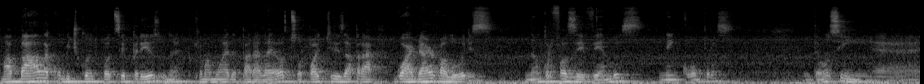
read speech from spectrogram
uma bala com Bitcoin, tu pode ser preso, né? Porque é uma moeda paralela, tu só pode utilizar para guardar valores, não para fazer vendas nem compras. Então, assim, é,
